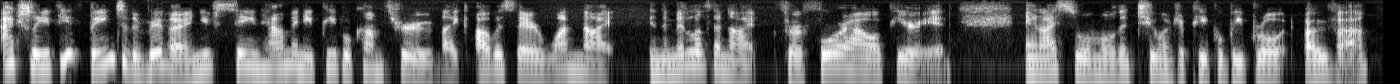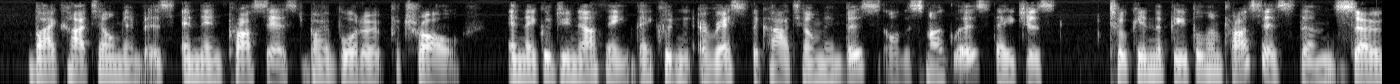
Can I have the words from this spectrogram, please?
actually, if you've been to the river and you've seen how many people come through, like I was there one night in the middle of the night for a four-hour period, and I saw more than 200 people be brought over by cartel members and then processed by Border Patrol. And they could do nothing. They couldn't arrest the cartel members or the smugglers. They just took in the people and processed them. So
